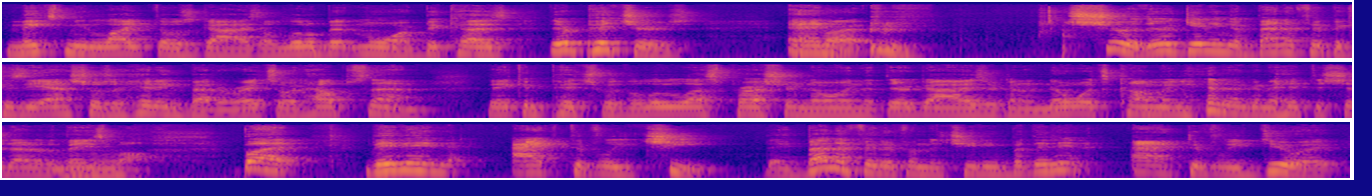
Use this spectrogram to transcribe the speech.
makes me like those guys a little bit more because they're pitchers. And right. sure, they're getting a benefit because the Astros are hitting better, right? So it helps them. They can pitch with a little less pressure, knowing that their guys are going to know what's coming and they're going to hit the shit out of the mm-hmm. baseball. but they didn't actively cheat. They benefited from the cheating, but they didn't actively do it,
